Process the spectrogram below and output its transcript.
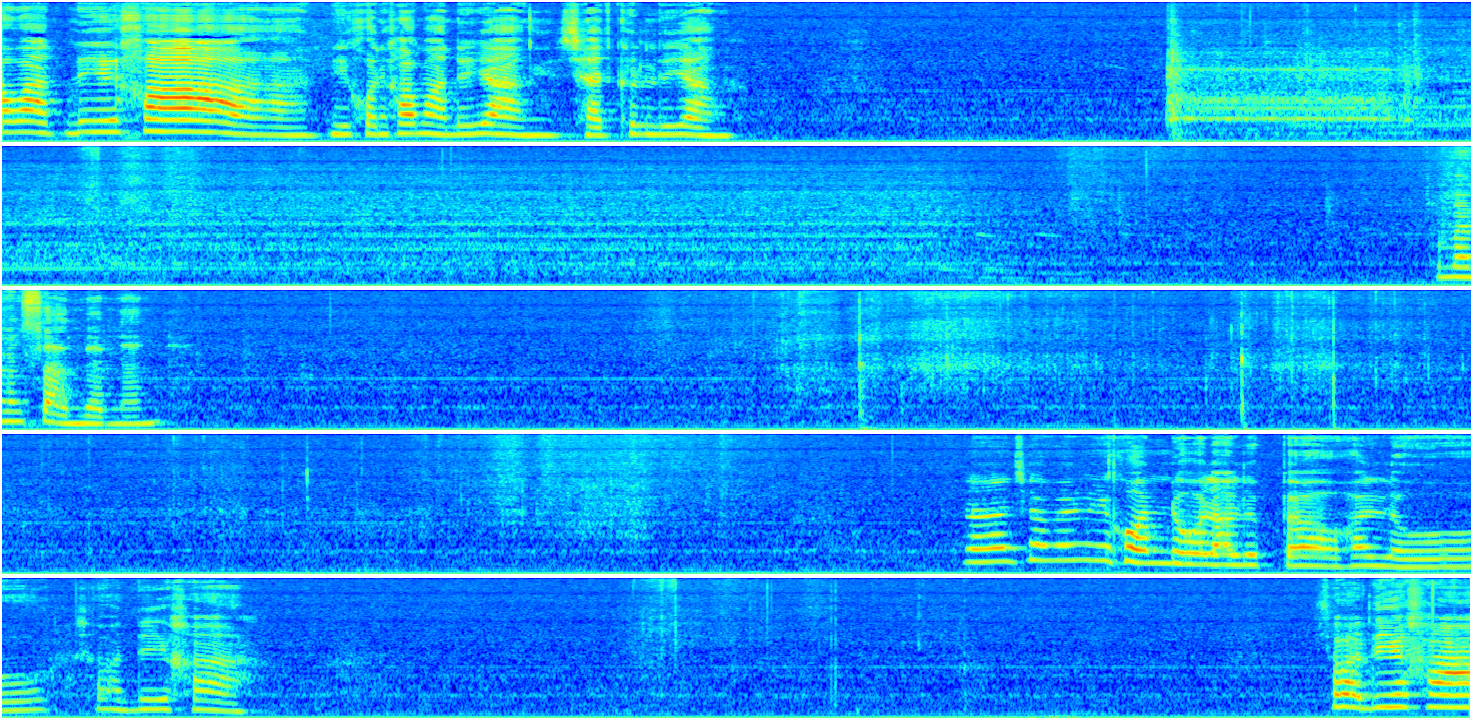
สวัสดีค่ะ มีคนเข้ามาหรือยัง แชทขึ้นหรือยัง ทำไมมันสั่นแบบนั้น จะไม่มีคนดูเราหรือเปล่า ฮัลโหล สวัสดีค่ะ สวัสดีค่ะ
